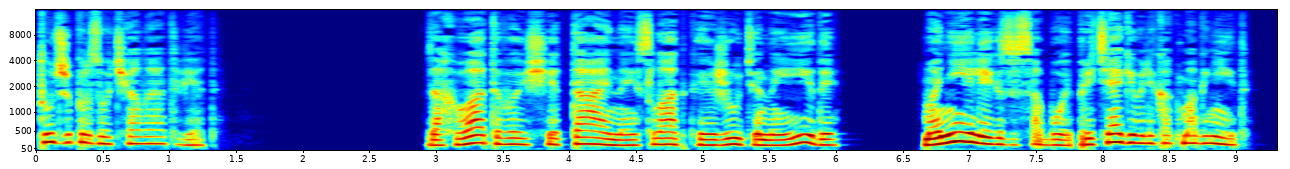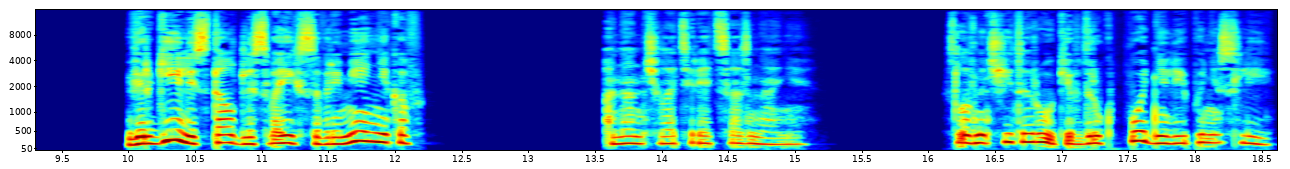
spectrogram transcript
Тут же прозвучал и ответ. Захватывающая тайна и сладкая жуть Иды манили их за собой, притягивали как магнит. Вергилий стал для своих современников... Она начала терять сознание. Словно чьи-то руки вдруг подняли и понесли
